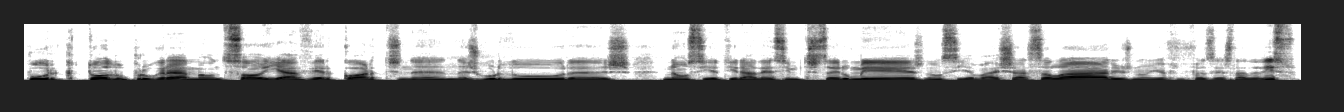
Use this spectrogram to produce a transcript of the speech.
Porque todo o programa onde só ia haver cortes na, nas gorduras, não se ia tirar 13 terceiro mês, não se ia baixar salários, não ia fazer-se nada disso,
